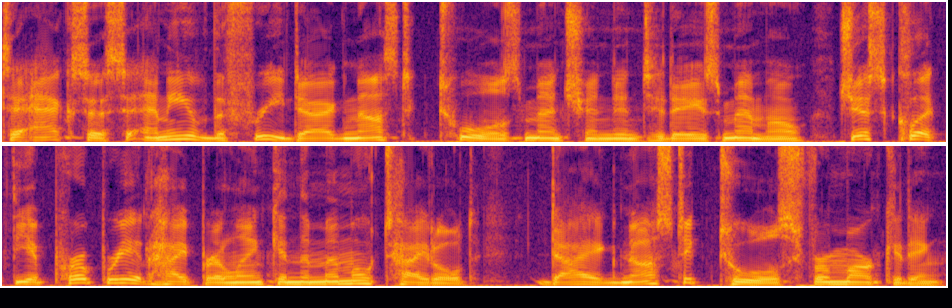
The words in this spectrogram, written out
To access any of the free diagnostic tools mentioned in today's memo, just click the appropriate hyperlink in the memo titled Diagnostic Tools for Marketing.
